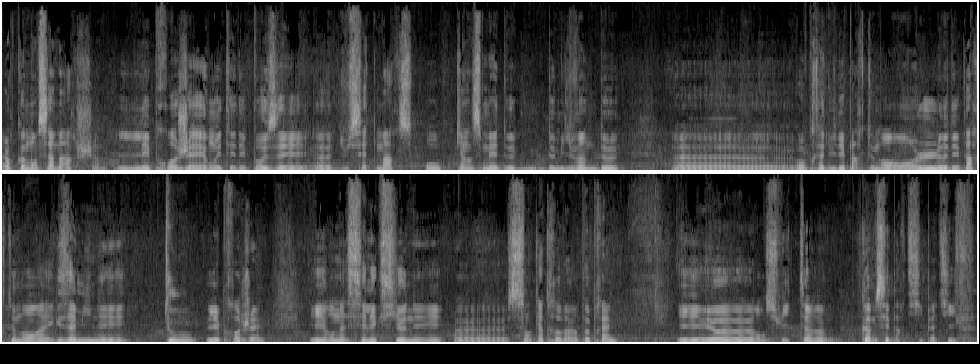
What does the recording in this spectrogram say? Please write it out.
Alors comment ça marche? Les projets ont été déposés euh, du 7 mars au 15 mai de 2022 euh, auprès du département. Le département a examiné tous les projets et on a sélectionné 180 euh, à peu près. Et ensuite, comme c'est participatif,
